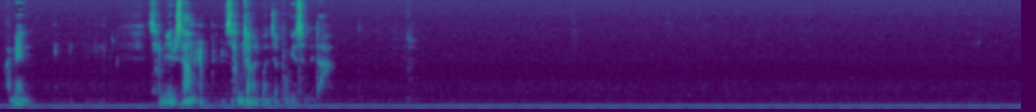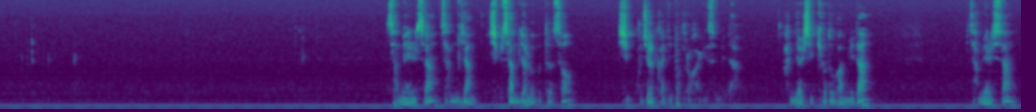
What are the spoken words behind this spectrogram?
아멘. 3일상 3장을 먼저 보겠습니다. 사무엘상 3장 13절로부터서 19절까지 보도록 하겠습니다. 한 절씩 교독합니다. 사무엘상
